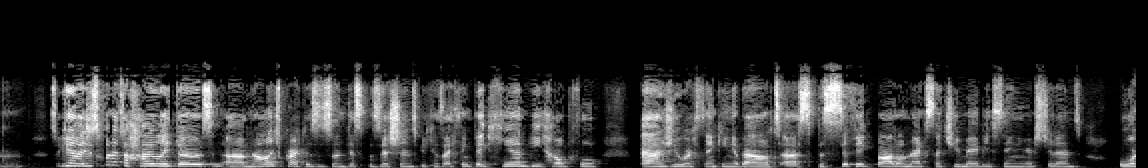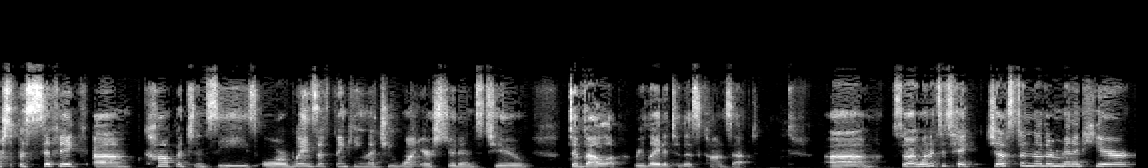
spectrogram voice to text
Um, so again, I just wanted to highlight those um, knowledge practices and dispositions because I think they can be helpful as you are thinking about uh, specific bottlenecks that you may be seeing in your students or specific um, competencies or ways of thinking that you want your students to develop related to this concept. Um, so I wanted to take just another minute here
